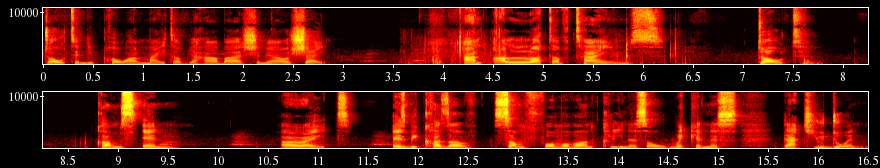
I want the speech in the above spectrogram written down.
doubt in the power and might of yahweh shemia shai and a lot of times doubt comes in all right? Is because of some form of uncleanness or wickedness that you're doing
